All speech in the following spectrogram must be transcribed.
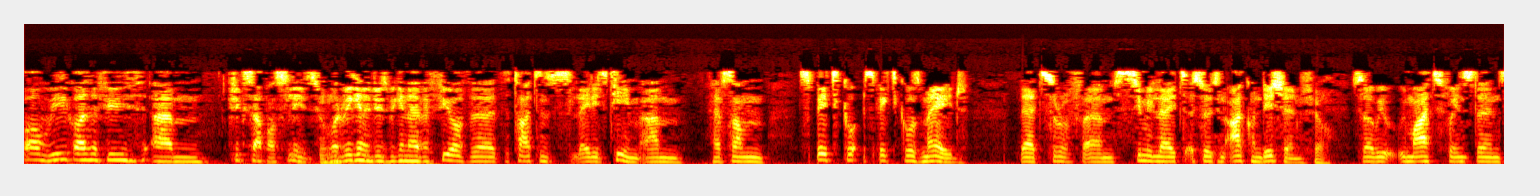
Well, we got a few um, tricks up our sleeves. Mm-hmm. What we're going to do is we're going to have a few of the, the Titans ladies team um, have some spectacle, spectacles made that sort of um, simulate a certain eye condition. Sure. So we, we might, for instance,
